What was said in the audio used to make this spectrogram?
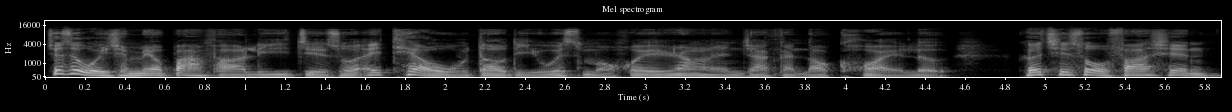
就是我以前没有办法理解说，哎，跳舞到底为什么会让人家感到快乐？可是其实我发现，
